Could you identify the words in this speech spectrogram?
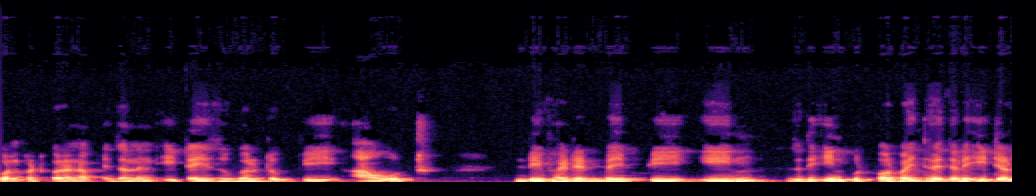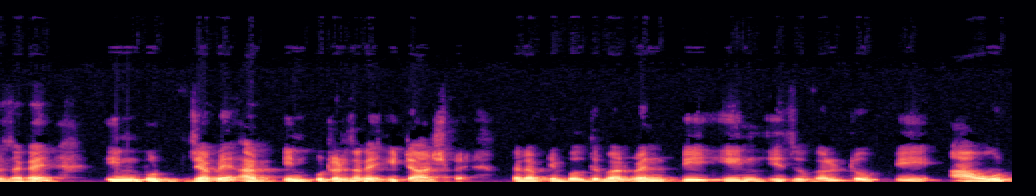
কনভার্ট করেন, আপনি জানেন eta is equal to P out divided by P in যদি ইনপুট পাওয়ার পাইতে হয়, তাহলে ইটার জায়গায় ইনপুট যাবে আর ইনপুটের জায়গায় ইটা আসবে। তাহলে আপনি বলতে পারবেন P in is equal to P out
